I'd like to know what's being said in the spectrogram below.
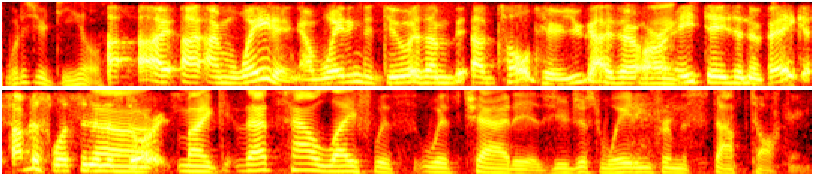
What is your deal? I, I, I'm waiting. I'm waiting to do as I'm, I'm told here. You guys are, are Mike. eight days into Vegas. I'm just listening to the No, stories. Mike, that's how life with with Chad is. You're just waiting for him to stop talking.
